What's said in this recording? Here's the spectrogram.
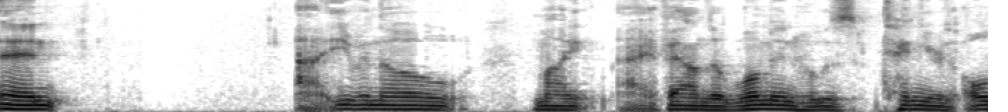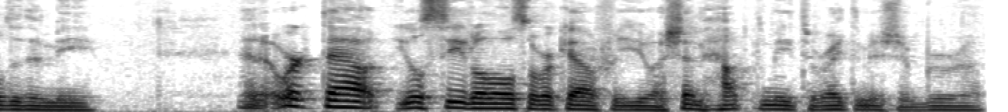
And uh, even though my I found a woman who was 10 years older than me, and it worked out. You'll see it'll also work out for you. Hashem helped me to write the Mishnah Brura.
